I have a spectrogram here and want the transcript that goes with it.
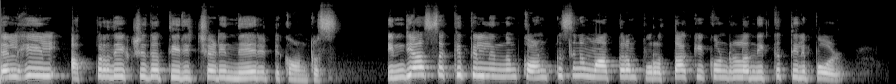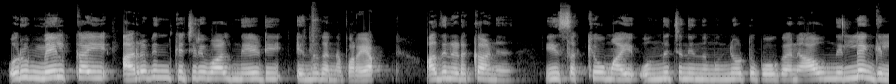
ഡൽഹിയിൽ അപ്രതീക്ഷിത തിരിച്ചടി നേരിട്ട് കോൺഗ്രസ്. ഇന്ത്യ സഖ്യത്തിൽ നിന്നും കോൺഗ്രസിനെ മാത്രം പുറത്താക്കിക്കൊണ്ടുള്ള നീക്കത്തിൽ ഇപ്പോൾ ഒരു മേൽക്കൈ അരവിന്ദ് കെജ്രിവാൾ നേടി എന്ന് തന്നെ പറയാം. അതിനിടക്കാണ് ഈ സഖ്യവുമായി ഒന്നിച്ചു നിന്ന് മുന്നോട്ട് പോകാനാവുന്നില്ലെങ്കിൽ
